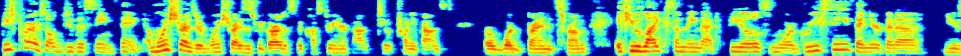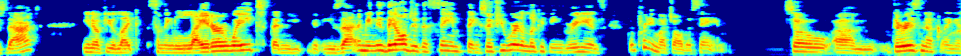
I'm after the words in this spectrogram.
These products all do the same thing. A moisturizer moisturizes regardless if it costs 300 pounds, 20 pounds, or what brand it's from. If you like something that feels more greasy, then you're going to use that. You know, if you like something lighter weight, then you can use that. I mean, they all do the same thing. So if you were to look at the ingredients, they're pretty much all the same. So um, there is nothing.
